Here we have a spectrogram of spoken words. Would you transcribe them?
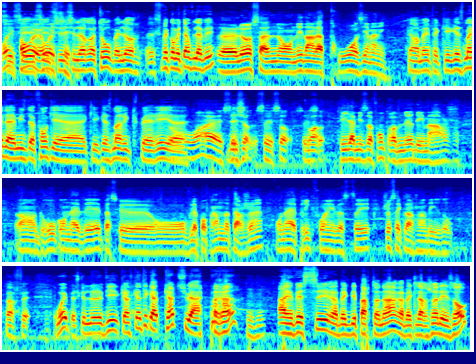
Oui, c'est le retour. Ben là, ça fait combien de temps que vous l'avez? là, ça, on est dans la troisième année. Quand même. Fait que quasiment de la mise de fonds qui est, euh, qui est quasiment récupérée. Euh, oui, c'est ça. C'est ça, Puis la mise de fonds provenait des marges, en gros, qu'on avait parce qu'on ne voulait pas prendre notre argent. On a appris qu'il faut investir juste avec l'argent des autres. Parfait. Oui, parce que le levier, quand, quand, tu apprends mhm. à investir avec des partenaires, avec l'argent des autres,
